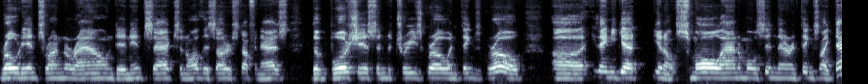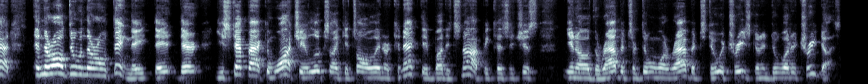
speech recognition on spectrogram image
rodents running around and insects and all this other stuff. And as the bushes and the trees grow and things grow, uh, then you get you know small animals in there and things like that, and they're all doing their own thing. They they they're you step back and watch it, it looks like it's all interconnected, but it's not because it's just you know the rabbits are doing what rabbits do. A tree's going to do what a tree does,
